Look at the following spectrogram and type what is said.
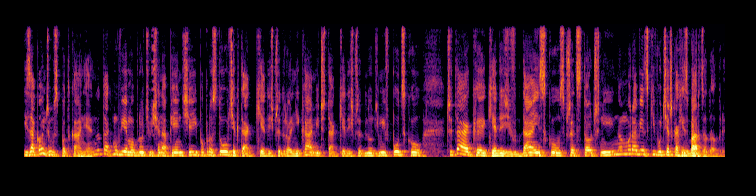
i zakończył spotkanie, no tak mówiłem, obrócił się na pięcie i po prostu uciekł tak kiedyś przed rolnikami, czy tak kiedyś przed ludźmi w Pucku, czy tak e, kiedyś w Gdańsku sprzed stoczni. No Morawiecki w ucieczkach jest bardzo dobry.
